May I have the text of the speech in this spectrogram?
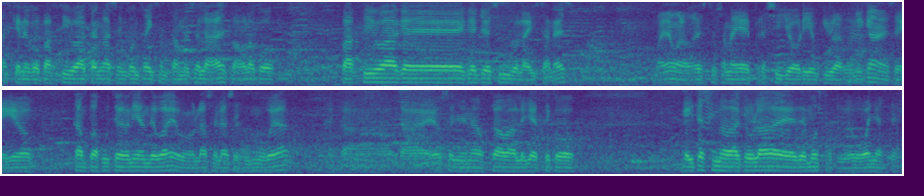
azkeneko partiduak kangazen kontra izan zan bezala, ez? Ba, holako partiduak e, gehiago ezin duela izan, ez? Baina, bueno, ez du zan nahi presio hori euki behar dunikan, ez gero kanpoa jute honean de bai, bueno, lase lase jungo geha, eta, eta eo zeinen aurka ba, lehiatzeko gaitasuna da keula e, demostratu dugu baina arte.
